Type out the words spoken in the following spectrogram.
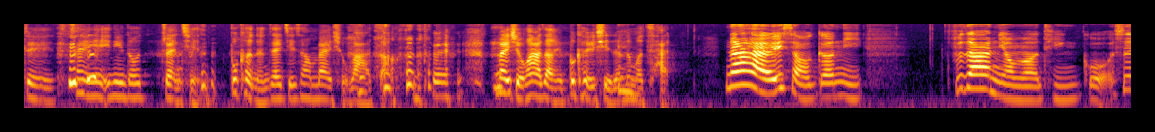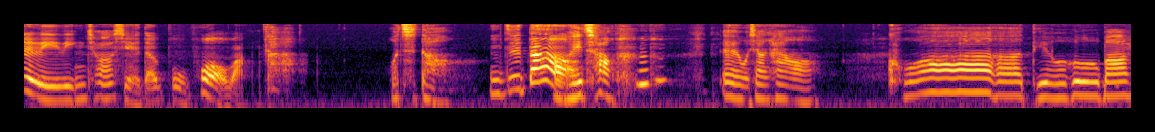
对，餐饮业一定都赚钱，不可能在街上卖熊蚂蚱。对，卖熊蚂蚱也不可以写的那么惨。那还有一首歌，你不知道你有没有听过？是李林秋写的《捕破网》，我知道，你知道？我会唱。哎、我想想看哦，看着梦，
